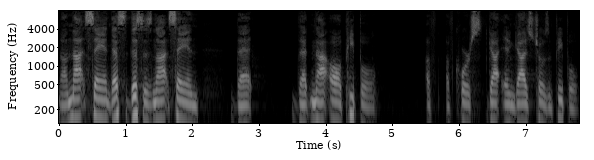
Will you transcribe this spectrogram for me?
Now I'm not saying this this is not saying that that not all people of of course God and God's chosen people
